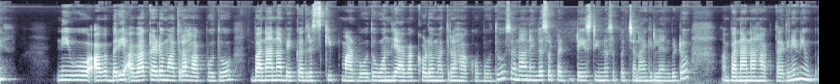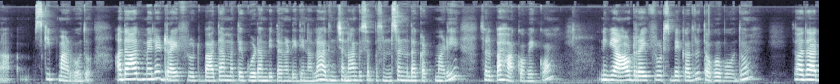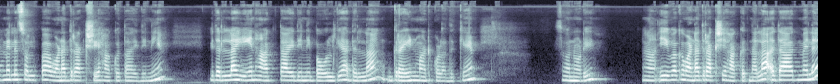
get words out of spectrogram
ನೀವು ಅವ ಬರೀ ಅವಾಕಾಡೊ ಮಾತ್ರ ಹಾಕ್ಬೋದು ಬನಾನ ಬೇಕಾದರೆ ಸ್ಕಿಪ್ ಮಾಡ್ಬೋದು ಓನ್ಲಿ ಅವಾಕಾಡೊ ಮಾತ್ರ ಹಾಕೋಬೋದು. ಸೊ ನಾನೆಲ್ಲ ಸ್ವಲ್ಪ ಟೇಸ್ಟ್ ಇನ್ನೂ ಸ್ವಲ್ಪ ಚೆನ್ನಾಗಿರಲಿ ಅಂದ್ಬಿಟ್ಟು ಬನಾನ ಹಾಕ್ತಾಯಿದ್ದೀನಿ ನೀವು ಸ್ಕಿಪ್ ಮಾಡ್ಬೋದು. ಅದಾದಮೇಲೆ ಡ್ರೈ ಫ್ರೂಟ್ ಬಾದಾಮ್ ಮತ್ತು ಗೋಡಂಬಿ ತಗೊಂಡಿದ್ದೀನಲ್ಲ, ಅದನ್ನು ಚೆನ್ನಾಗಿ ಸ್ವಲ್ಪ ಸಣ್ಣ ಸಣ್ಣದಾಗಿ ಕಟ್ ಮಾಡಿ ಸ್ವಲ್ಪ ಹಾಕೋಬೇಕು. ನೀವು ಯಾವ ಡ್ರೈ ಫ್ರೂಟ್ಸ್ ಬೇಕಾದರೂ ತೊಗೋಬೋದು. ಸೊ ಅದಾದಮೇಲೆ ಸ್ವಲ್ಪ ಒಣ ದ್ರಾಕ್ಷಿ ಹಾಕೋತಾ ಇದ್ದೀನಿ. ಇದೆಲ್ಲ ಏನು ಹಾಕ್ತಾ ಇದ್ದೀನಿ ಬೌಲ್ಗೆ ಅದೆಲ್ಲ ಗ್ರೈಂಡ್ ಮಾಡ್ಕೊಳ್ಳೋದಕ್ಕೆ. ಸೊ ನೋಡಿ. ಇವಾಗ ಒಣ ದ್ರಾಕ್ಷಿ ಹಾಕಿದ್ನಲ್ಲ, ಅದಾದಮೇಲೆ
